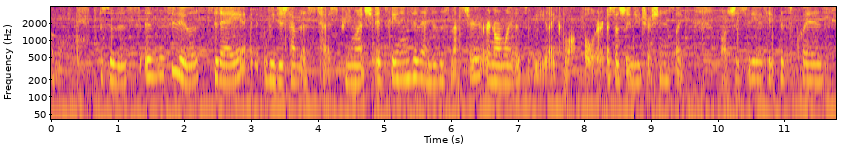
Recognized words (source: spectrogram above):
Okay. So this is the to-do list. Today, we just have this test pretty much. It's getting to the end of the semester, or normally this would be like a lot fuller, especially nutrition is like, watch this video, take this quiz,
